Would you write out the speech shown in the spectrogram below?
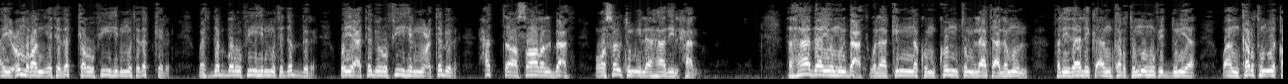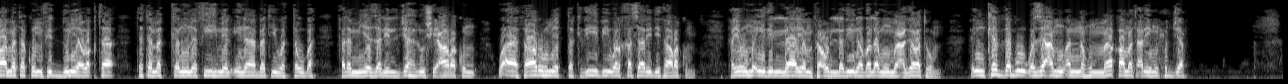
أي عمرا يتذكر فيه المتذكر ويتدبر فيه المتدبر ويعتبر فيه المعتبر حتى صار البعث ووصلتم إلى هذه الحال. فهذا يوم البعث ولكنكم كنتم لا تعلمون فلذلك أنكرتموه في الدنيا وأنكرتم إقامتكم في الدنيا وقتا تتمكنون فيه من الإنابة والتوبة فلم يزل الجهل شعاركم وآثاره من التكذيب والخسار دثاركم. فيومئذ لا ينفع الذين ظلموا معذرتهم فإن كذبوا وزعموا أنهم ما قامت عليهم الحجة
